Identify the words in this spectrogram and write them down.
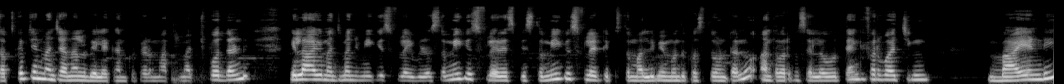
సబ్స్క్రైబ్ చేయండి. మన ఛానల్ బెల్లైక్ అనుకుంటాడు మాత్రం మర్చిపోద్దండి. ఇలాగే మంచి మంచి మీకు యూస్ఫుల్ అయ్యే వీడియోస్తో మీకు యూస్ఫుల్ రెసిపీస్తో మీకు యూస్ఫుల్ టిప్స్తో మళ్ళీ మేము ముందుకు వస్తూ ఉంటాను. అంతవరకు సెలవు. Thank you for watching bye అండి.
